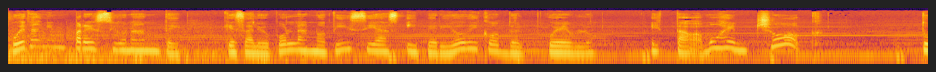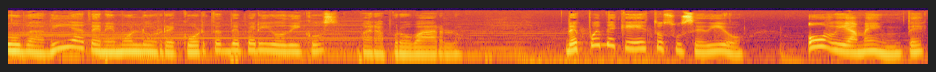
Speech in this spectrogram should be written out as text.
Fue tan impresionante que salió por las noticias y periódicos del pueblo. Estábamos en shock todavía tenemos los recortes de periódicos para probarlo. Después de que esto sucedió, obviamente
